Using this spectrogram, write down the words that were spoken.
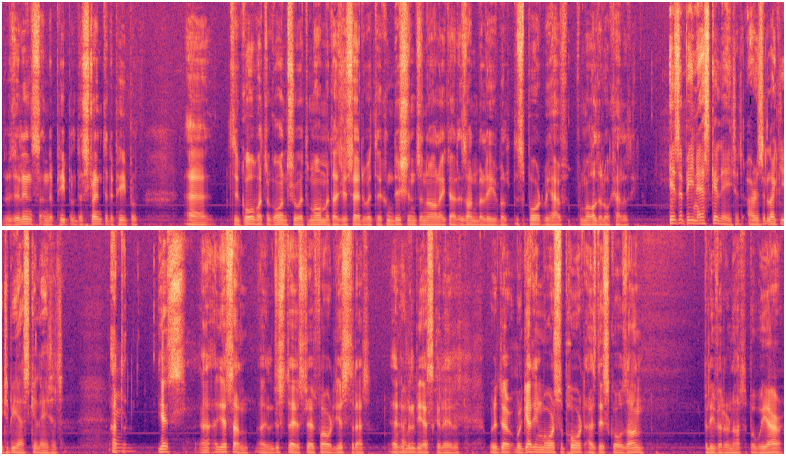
the resilience and the people, the strength of the people uh, to go what they're going through at the moment, as you said, with the conditions and all like that, is unbelievable. The support we have from all the locality. Is it being escalated or is it likely to be escalated? At the- Um, yes, uh, yes, Alan. I'll just stay straightforward. Yes to that. It Right. will be escalated. We're, there- we're getting more support as this goes on, believe it or not, but we are.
